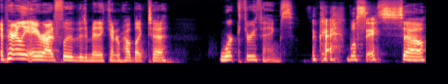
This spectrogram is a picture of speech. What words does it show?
apparently, A Rod flew to the Dominican Republic to work through things. Okay. We'll see. So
